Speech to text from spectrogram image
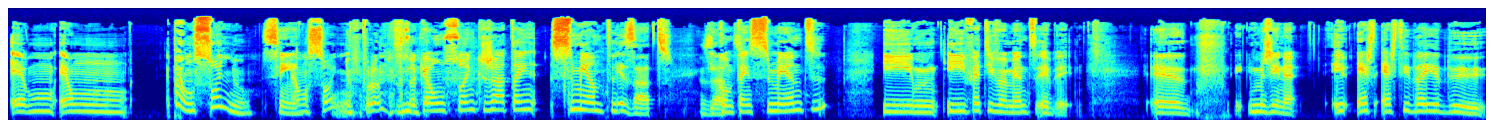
é um. É um epá, é um sonho. Sim. É um sonho, pronto. Só que é um sonho que já tem semente. Exato. E Exato. como tem semente, e, e efetivamente, é- imagina, esta, esta ideia de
